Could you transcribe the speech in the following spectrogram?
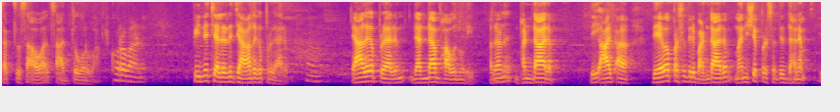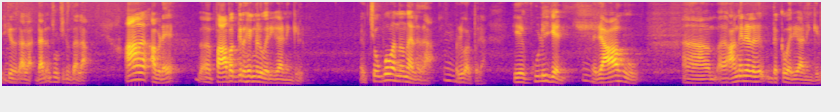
സക്സസ് ആവാൻ സാധ്യത കുറവാണ്. കുറവാണ്. പിന്നെ ചിലരുടെ ജാതകപ്രകാരം. ജാതകപ്രകാരം രണ്ടാം ഭാവം എന്ന് പറയും. അതാണ് ഭണ്ഡാരം. ദേ- ആ- ആ ഭണ്ഡാരം മനുഷ്യപ്രശ്നത്തിന് ധനം ഇരിക്കുന്ന സ്ഥല ധനം സൂക്ഷിക്കുന്ന സ്ഥല. ആ അവിടെ പാപഗ്രഹങ്ങൾ വരികയാണെങ്കിൽ ചൊവ്വ വന്നത് നല്ലതാണ് ഒരു കുഴപ്പമില്ല. ഈ ഗുളികൻ രാഹു അങ്ങനെയുള്ള ഇതൊക്കെ വരികയാണെങ്കിൽ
